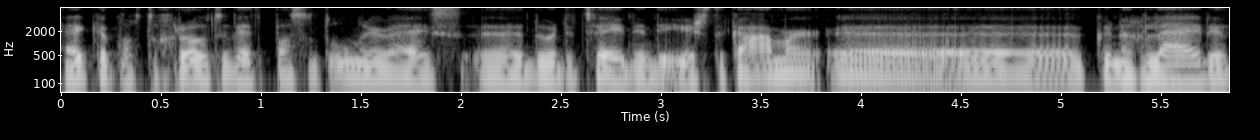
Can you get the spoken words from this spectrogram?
Ik heb nog de grote wet passend onderwijs... eh, door de Tweede en de Eerste Kamer eh, kunnen geleiden.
